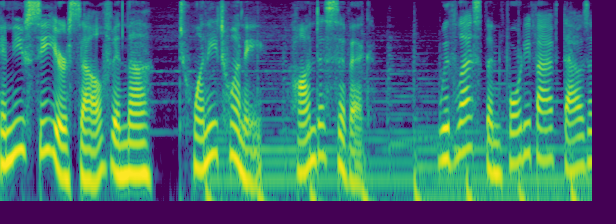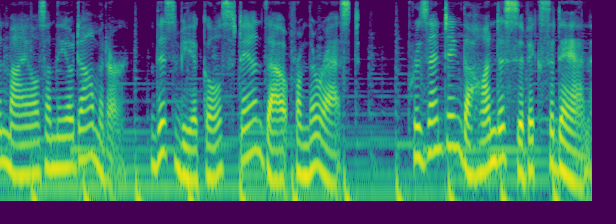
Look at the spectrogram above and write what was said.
Can you see yourself in the 2020 Honda Civic? With less than 45,000 miles on the odometer, this vehicle stands out from the rest. Presenting the Honda Civic Sedan,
